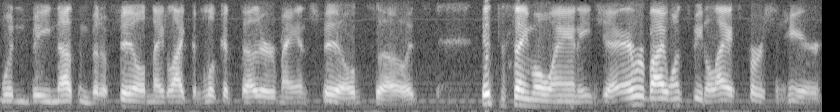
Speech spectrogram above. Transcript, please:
wouldn't be nothing but a field, and they like to look at the other man's field. So it's it's the same old adage. Everybody wants to be the last person here,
